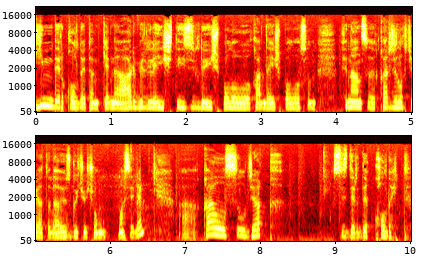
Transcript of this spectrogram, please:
кимдер колдойт анткени ар бир эле ишти изилдөө иш болобу кандай иш болбосун. Финансы каржылык жааты да өзгөчө чоң маселе. Кайсыл жак сиздерди колдойт.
